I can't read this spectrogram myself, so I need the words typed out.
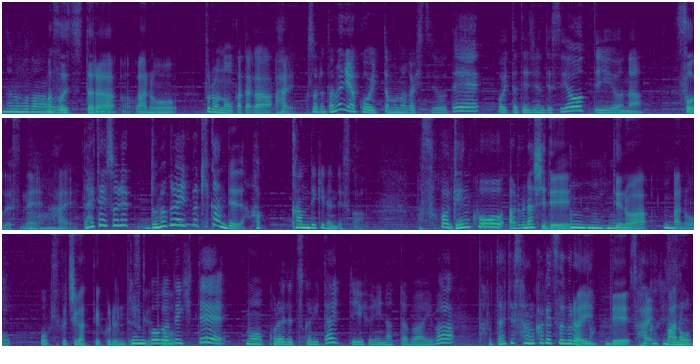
あ、なるほど、なまあ、るほど。そうしたら、あのプロの方が、はいそのためにはこういったものが必要で、こういった手順ですよっていうような。そうですねはい、ま大体それ、どのぐらいの期間で発刊できるんですか？あ、そこは原稿あるなしでっうんうんうんていうのは、うんあの大きく違ってくるんです原けど。稿ができて、もうこれで作りたいっていうふうになった場合は、多分大体3か月ぐらいで、はい。3ヶ月まあ、あの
